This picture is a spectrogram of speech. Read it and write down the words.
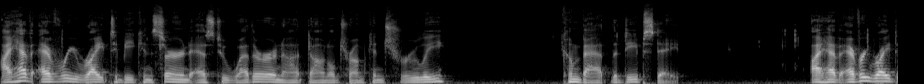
I have every right to be concerned as to whether or not Donald Trump can truly combat the deep state. I have every right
